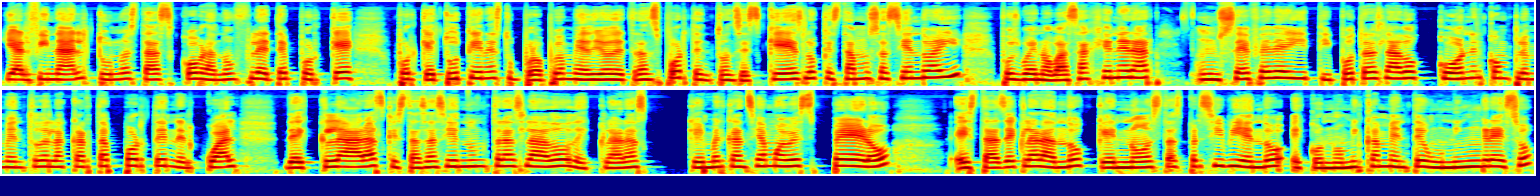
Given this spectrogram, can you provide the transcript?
y al final tú no estás cobrando un flete. ¿Por qué? Porque tú tienes tu propio medio de transporte. Entonces, ¿qué es lo que estamos haciendo ahí? Pues bueno, vas a generar un CFDI tipo traslado con el complemento de la carta aporte en el cual declaras que estás haciendo un traslado, declaras qué mercancía mueves, pero estás declarando que no estás percibiendo económicamente un ingreso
